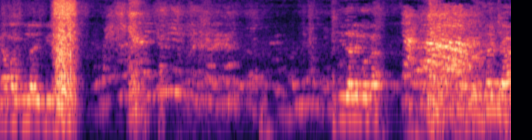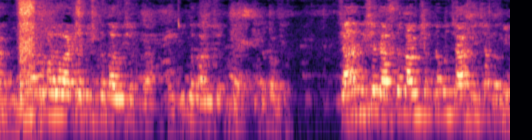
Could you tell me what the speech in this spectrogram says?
या बाजूला एक घेतो किती झाले बघा? तुम्हाला वाटलं की इथं काढू शकता. इथं काढू शकता. इथं काढू शकता. चारपेक्षा जास्त काढू शकता पण चारपेक्षा कमी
